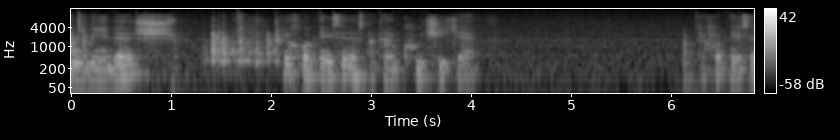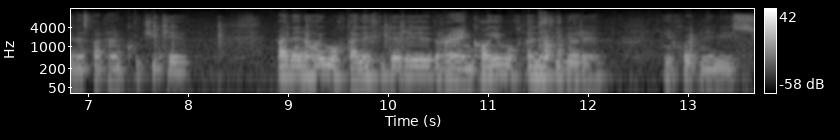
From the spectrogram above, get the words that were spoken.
میبینیدش یه خودنویس نسبتا کوچیکه. یه خودنویس نسبتا کوچیکه. بدنه های مختلفی داره رنگ های مختلفی داره. این خودنویس.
